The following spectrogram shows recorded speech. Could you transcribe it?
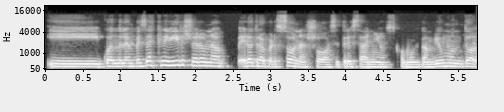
Y cuando la empecé a escribir, yo era, una, era otra persona, yo, hace tres años, como que cambió un montón.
